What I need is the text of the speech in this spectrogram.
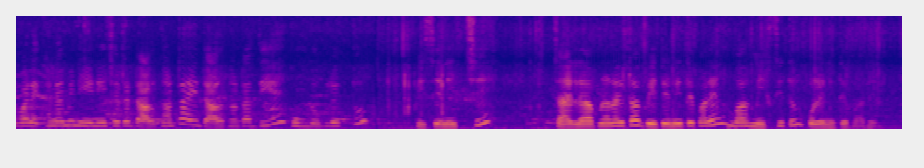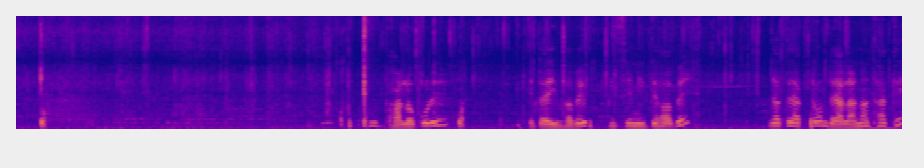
এবার এখানে আমি নিয়ে নিয়েছি একটা ডাল কাঁটা। এই ডাল কাঁটা দিয়ে কুমড়োগুলো একটু পিষে নিচ্ছি। চাইলে আপনারা এটা বেটে নিতে পারেন বা মিক্সিতেও করে নিতে পারেন। খুব ভালো করে এটা এইভাবে পিষে নিতে হবে, যাতে একটাও ডেলা না থাকে।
